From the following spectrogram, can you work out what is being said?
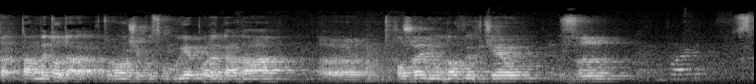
ta, ta metoda, którą on się posługuje, polega na e, tworzeniu nowych dzieł z, z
